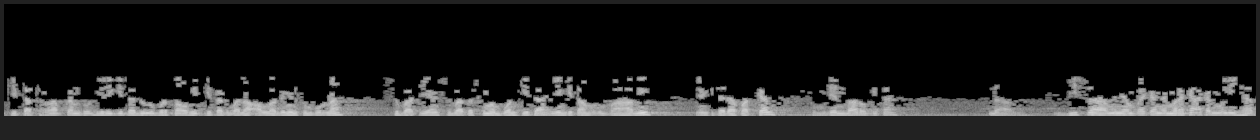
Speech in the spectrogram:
Kita terapkan untuk diri kita dulu bertauhid kita kepada Allah dengan sempurna. Sebatas yang sebatas kemampuan kita yang kita pahami yang kita dapatkan kemudian baru kita nah bisa menyampaikannya, mereka akan melihat.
